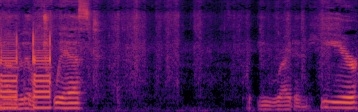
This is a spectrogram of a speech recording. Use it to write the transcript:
Another little uh-huh. twist. Put you right in here.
